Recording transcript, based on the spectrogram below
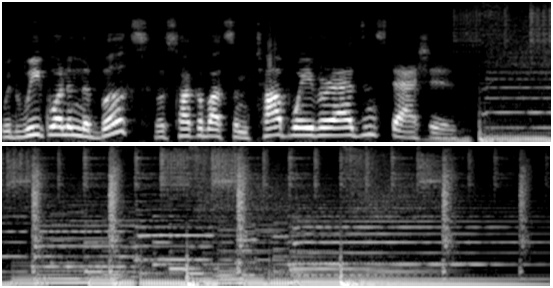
With week one in the books, let's talk about some top waiver ads and stashes.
